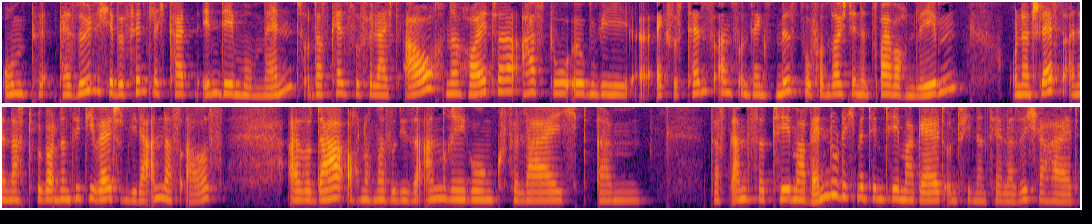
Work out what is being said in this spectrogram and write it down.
um persönliche Befindlichkeiten in dem Moment. Und das kennst du vielleicht auch. Ne? Heute hast du irgendwie äh, Existenzangst und denkst, Mist, wovon soll ich denn in zwei Wochen leben? Und dann schläfst du eine Nacht drüber und dann sieht die Welt schon wieder anders aus. Also da auch nochmal so diese Anregung, vielleicht ähm, das ganze Thema, wenn du dich mit dem Thema Geld und finanzieller Sicherheit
